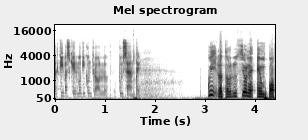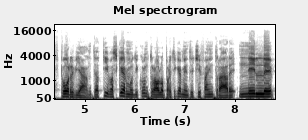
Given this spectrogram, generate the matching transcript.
Attiva schermo di controllo. Pulsante. Qui la traduzione è un po' fuorviante. Attiva schermo di controllo praticamente ci fa entrare nelle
